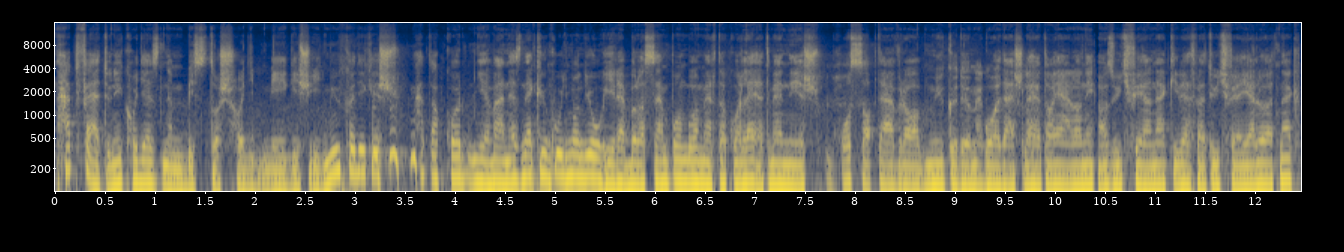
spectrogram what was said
hát feltűnik, hogy ez nem biztos, hogy mégis így működik, és hát akkor nyilván ez nekünk úgymond jó hír ebből a szempontból, mert akkor lehet menni, és hosszabb távra működő megoldást lehet ajánlani az ügyfélnek, illetve az ügyféljelöltnek.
